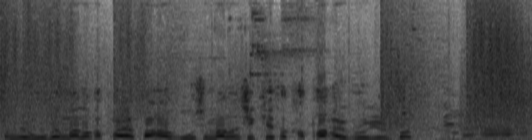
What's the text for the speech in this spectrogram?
점유 500만원 갚아야 할까? 한 50만원씩 해서 갚아 할부로 10번.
